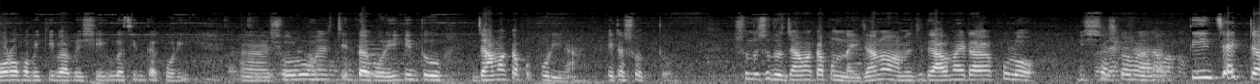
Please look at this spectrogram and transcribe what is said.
বড় হবে কীভাবে সেগুলো চিন্তা করি। শোরুমের চিন্তা করি, কিন্তু জামা কাপড় পরি না, এটা সত্য। সুন্দর সুন্দর জামা কাপড় নাই, জানো? আমি যদি আলমারিটা খুলো, বিশ্বাস করো না, তিন চারটা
